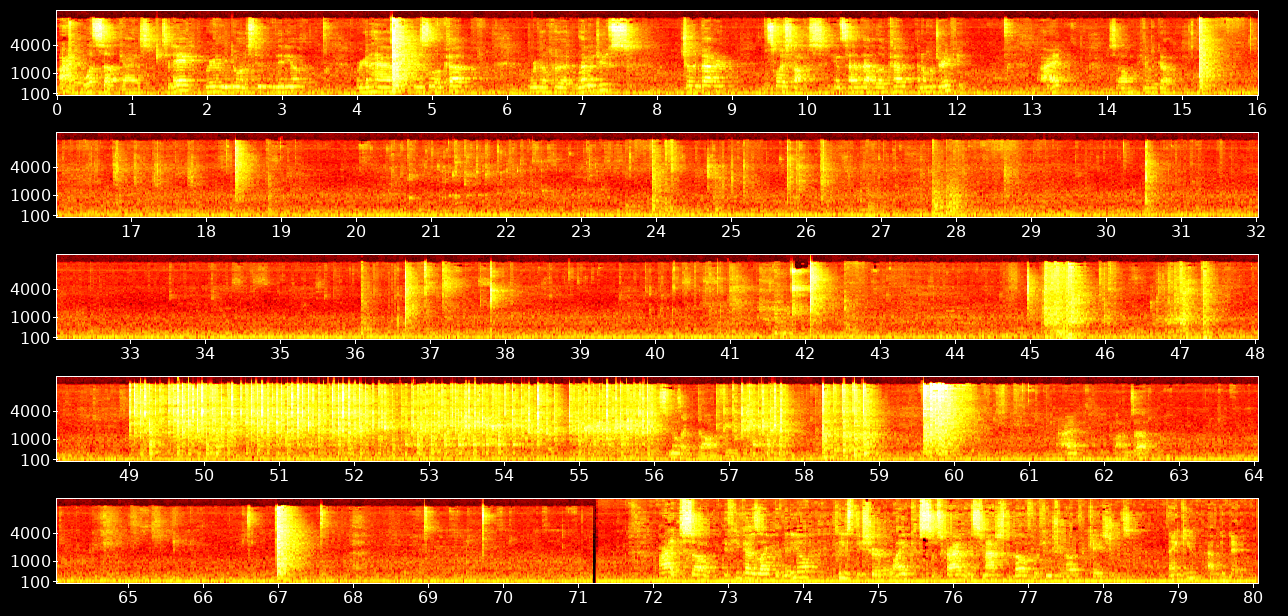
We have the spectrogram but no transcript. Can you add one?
Alright, what's up guys? Today we're going to be doing a stupid video. We're going to have this little cup. We're going to put lemon juice, chili powder, and soy sauce inside of that little cup and I'm going to drink it. Alright, so here we go. Smells like dog food. Alright, bottoms up. Alright, so if you guys like the video, please be sure to like, subscribe, and smash the bell for future notifications. Thank you. Have a good day.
